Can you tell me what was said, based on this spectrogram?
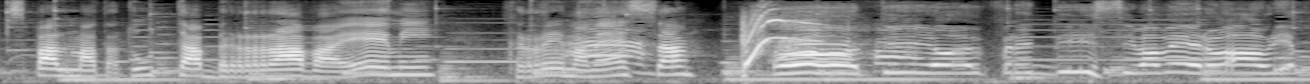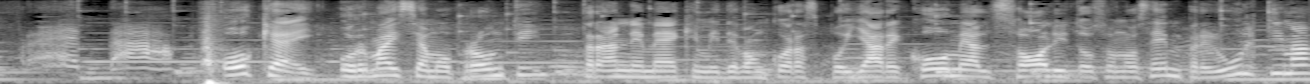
spalmata tutta, brava Emi, crema messa. Oddio, è freddissima, vero Auri? È fredda! Ok, ormai siamo pronti, tranne me che mi devo ancora spogliare come al solito, sono sempre l'ultima.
